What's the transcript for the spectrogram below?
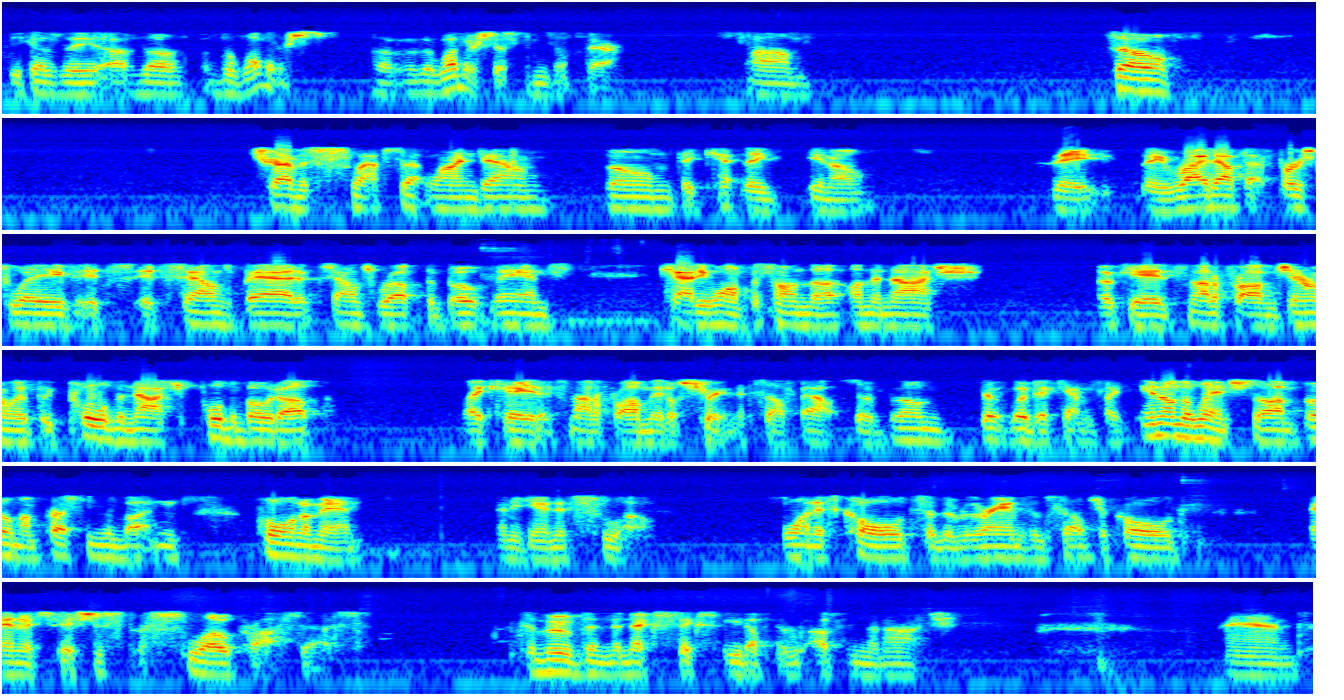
because the of the of the weathers of the weather systems up there. Um, so Travis slaps that line down. Boom. They they you know they they ride out that first wave. It's it sounds bad. It sounds rough. The boat lands cattywampus on the on the notch. Okay, it's not a problem. Generally, if we pull the notch, pull the boat up, like hey, that's not a problem. It'll straighten itself out. So boom, the boat deck captain's like in on the winch. So I'm boom, I'm pressing the button, pulling them in. And again, it's slow. One, it's cold, so the rams themselves are cold, and it's it's just a slow process to move them the next six feet up the up in the notch. And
